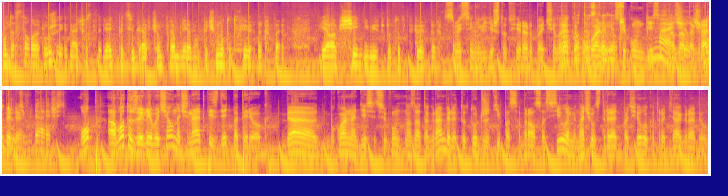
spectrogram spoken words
Он достал оружие и начал стрелять по тебе. В чем проблема? Почему тут ФРП? Я вообще не вижу тут ФРП. В смысле не видишь тут ФРРП человека? Папа Буквально на сказал. секунд 10 Понимаю, назад чел, ограбили. Оп, а вот уже левый чел начинает пиздеть поперек. Тебя буквально 10 секунд назад ограбили, ты тут же типа собрался с силами, начал стрелять по челу, который тебя ограбил.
